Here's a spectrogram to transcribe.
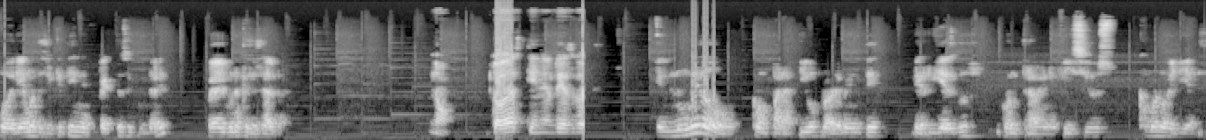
podríamos decir que tienen efectos secundarios? ¿O hay alguna que se salva? No, todas tienen riesgo. El número comparativo probablemente de riesgos contra beneficios, ¿cómo lo verías?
